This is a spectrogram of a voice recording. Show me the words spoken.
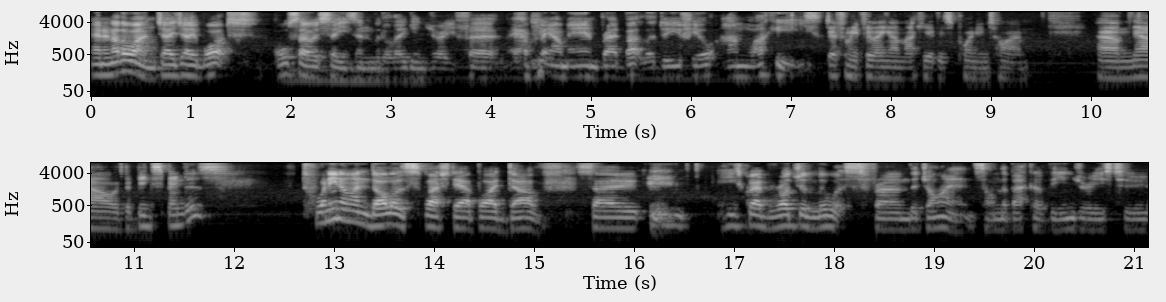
And another one, JJ Watt, also a season with a leg injury for our, our man Brad Butler. Do you feel unlucky? Definitely feeling unlucky at this point in time. Um, now, the big spenders. $29 splashed out by Dove. So he's grabbed Roger Lewis from the Giants on the back of the injuries to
